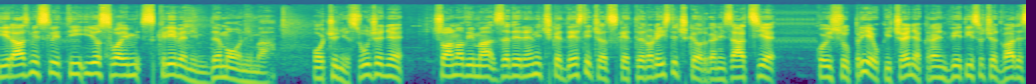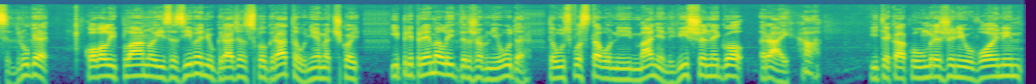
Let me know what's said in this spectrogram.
i razmisliti i o svojim skrivenim demonima. Počinje suđenje članovima zavjereničke desničarske terorističke organizacije koji su prije uhićenja krajem 2022. kovali plan o izazivanju građanskog rata u Njemačkoj i pripremali državni udar, te uspostavu ni manje ni više nego Rajha. I tekako umreženi u vojnim,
